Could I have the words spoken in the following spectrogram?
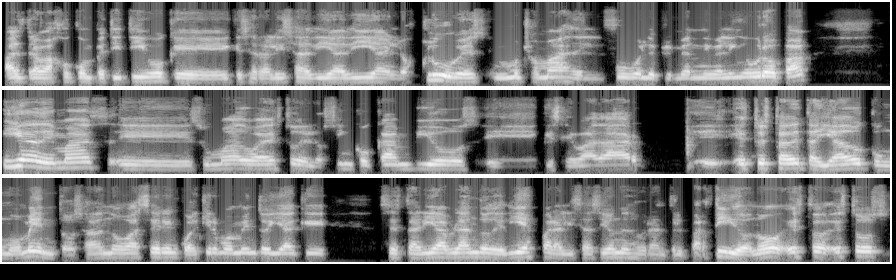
al trabajo competitivo que, se realiza día a día en los clubes, mucho más del fútbol de primer nivel en Europa. Y además, eh, sumado a esto de los cinco cambios eh, que se va a dar, esto está detallado con momentos, sea, no va a ser en cualquier momento ya que se estaría hablando de 10 paralizaciones durante el partido, ¿no? Esto, estos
